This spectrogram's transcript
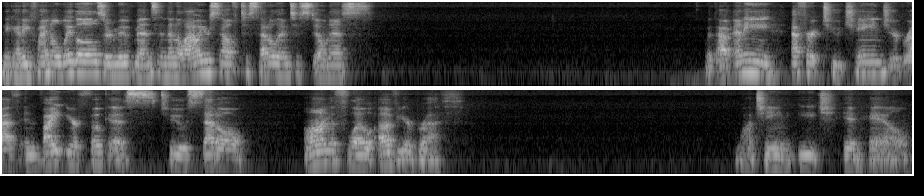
Make any final wiggles or movements and then allow yourself to settle into stillness. Without any effort to change your breath, invite your focus to settle on the flow of your breath. Watching each inhale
